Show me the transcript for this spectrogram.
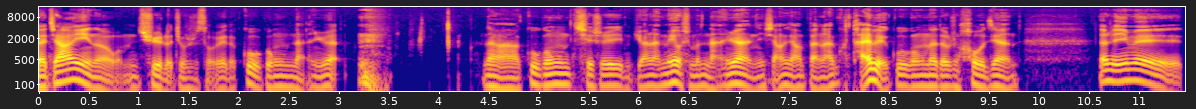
在嘉义呢，我们去了就是所谓的故宫南院。那故宫其实原来没有什么南院，你想想，本来台北故宫那都是后建的，但是因为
